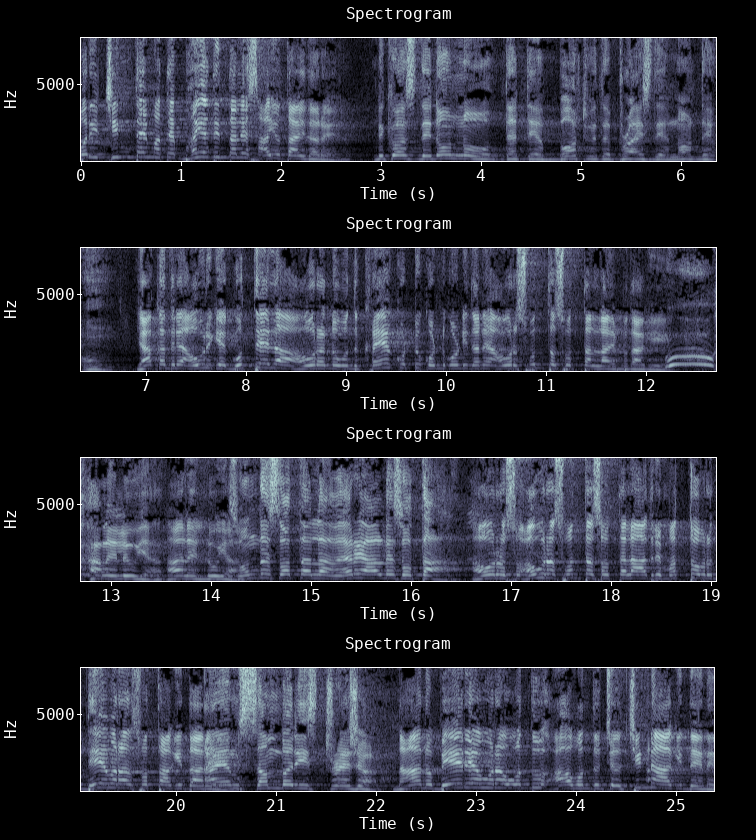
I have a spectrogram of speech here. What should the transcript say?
ಬರೀ ಚಿಂತೆ ಮತ್ತೆ ಭಯದಿಂದಲೇ ಸಾಯುತ್ತಾ ಇದ್ದಾರೆ because they don't know that they are bought with a price they are not their own. ಯಾಕಂದ್ರೆ ಅವರಿಗೆ ಗೊತ್ತೇ ಇಲ್ಲ ಅವರನ್ನು ಒಂದು ಕ್ರಯ ಕೊಟ್ಟು ಕೊಂಡುಕೊಂಡಿದ್ದಾನೆ ಅವರ ಸ್ವಂತ ಸ್ವತ್ತಲ್ಲ ಎಂಬುದಾಗಿ Woo, hallelujah. Hallelujah. ಸ್ವಂತ ಸೊತ್ತಲ್ಲ ಬೇರೆ ಆಳ್ದೆ ಸೊತ್ತ ಅವರ ಸ್ವ- ಅವರ ಸ್ವಂತ ಸ್ವತ್ತಲ್ಲ ಆದ್ರೆ ಮತ್ತೊಬ್ಬರು ದೇವರ ಸ್ವತ್ತಾಗಿದ್ದಾರೆ I am somebody's treasure. ನಾನು ಬೇರೆಯವರ ಒಂದು ಆ ಒಂದು ಚ- ಚಿನ್ನ ಆಗಿದ್ದೇನೆ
